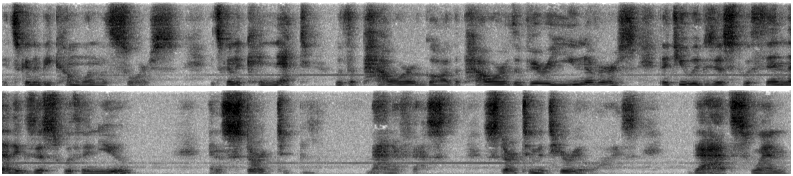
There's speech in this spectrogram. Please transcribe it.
it's going to become one with Source. It's going to connect with the power of God, the power of the very universe that you exist within, that exists within you, and start to be manifest, start to materialize. That's when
